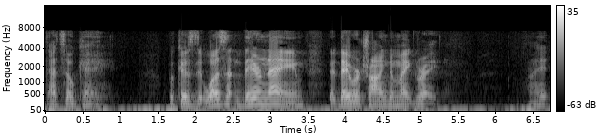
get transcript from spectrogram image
That's okay. Because it wasn't their name that they were trying to make great. Right?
